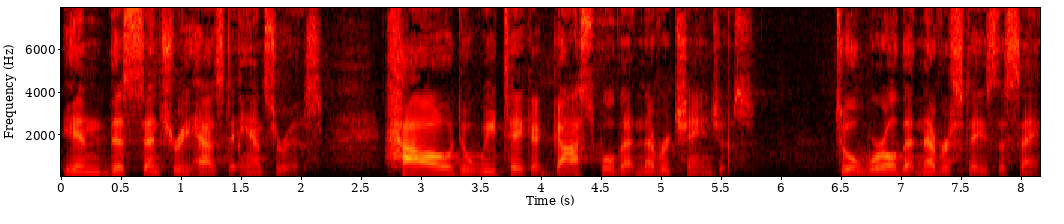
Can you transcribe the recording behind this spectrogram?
in this century has to answer is how do we take a gospel that never changes to a world that never stays the same?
